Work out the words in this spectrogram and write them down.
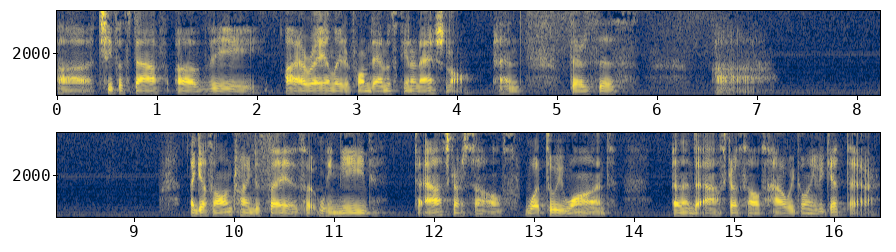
uh, chief of staff of the IRA and later formed Amnesty International. And there's this. Uh, I guess all I'm trying to say is that we need to ask ourselves, what do we want? and then to ask ourselves, how are we going to get there?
